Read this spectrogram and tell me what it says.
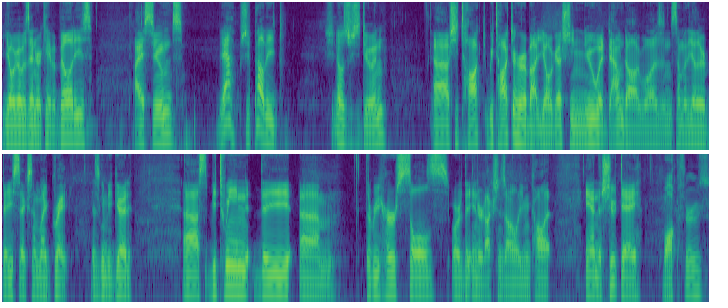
Yoga was in her capabilities. I assumed, yeah, she probably she knows what she's doing. Uh, she talked. We talked to her about yoga. She knew what down dog was and some of the other basics. I'm like, great, this is gonna be good. Uh, between the um, the rehearsals or the introductions, I'll even call it, and the shoot day, walkthroughs.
